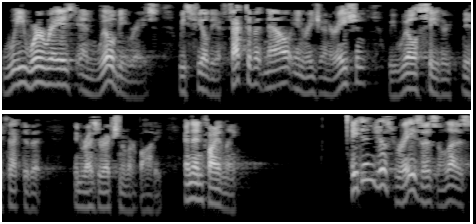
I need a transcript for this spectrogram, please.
we were raised and will be raised. We feel the effect of it now in regeneration. We will see the, the effect of it in resurrection of our body. And then finally, He didn't just raise us and let us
